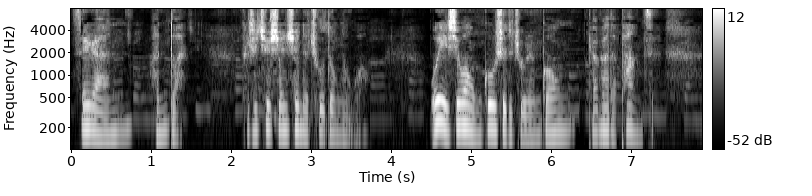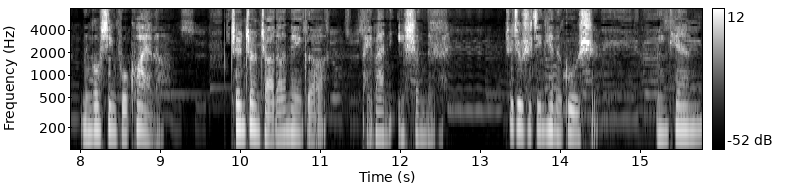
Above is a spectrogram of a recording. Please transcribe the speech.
虽然很短，可是却深深的触动了我。我也希望我们故事的主人公飘飘的胖子，能够幸福快乐，真正找到那个陪伴你一生的人。这就是今天的故事，明天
